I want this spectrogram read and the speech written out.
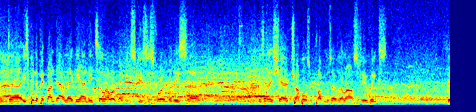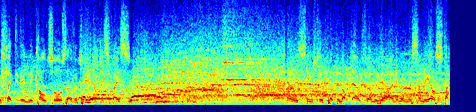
And uh, he's been a bit run down lately, Andy Till. I won't make excuses for him, but he's uh, he's had his share of troubles and problems over the last few weeks, reflected in the cold sores that have appeared on his face. Well, he seems to have put the knockdown firmly behind him, and there's something else stuck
